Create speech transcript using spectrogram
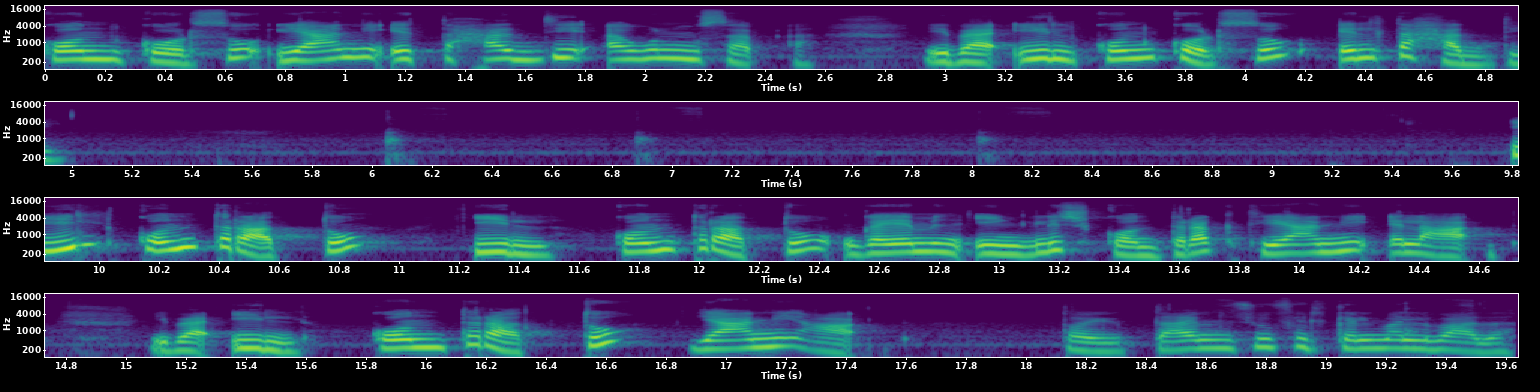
concorso يعني التحدي أو المسابقة. يبقى il concorso التحدي. il contratto il contratto جاية من English contract يعني العقد. يبقى il contratto يعني عقد. طيب تعالوا نشوف الكلمة اللي بعدها.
